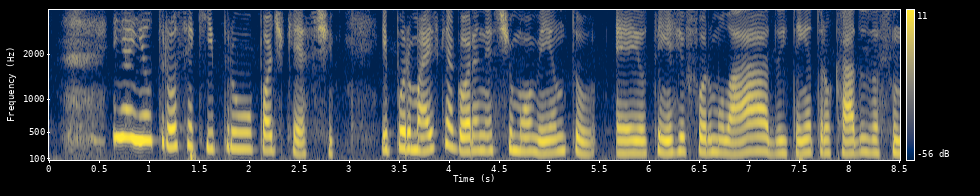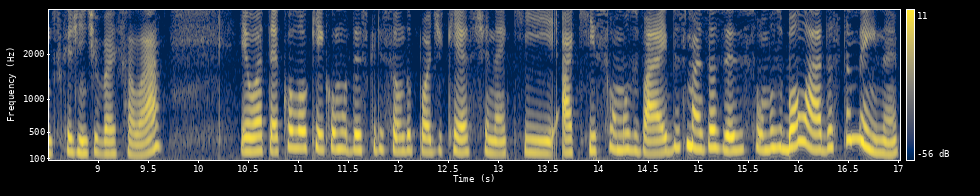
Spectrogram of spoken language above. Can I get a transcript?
e aí eu trouxe aqui para o podcast. E por mais que agora, neste momento, é, eu tenha reformulado e tenha trocado os assuntos que a gente vai falar, eu até coloquei como descrição do podcast, né, que aqui somos vibes, mas às vezes somos boladas também, né?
